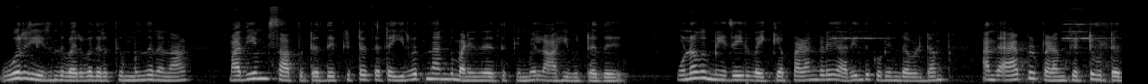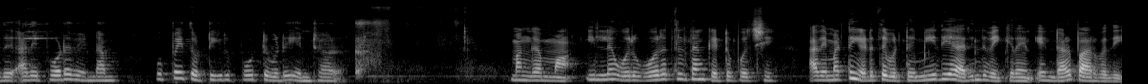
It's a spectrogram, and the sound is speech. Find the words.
ஊரில் இருந்து வருவதற்கு முந்தின நாள் மதியம் சாப்பிட்டது கிட்டத்தட்ட இருபத்தி நான்கு மணி நேரத்துக்கு மேல் ஆகிவிட்டது. உணவு மேஜையில் வைக்க பழங்களை அறிந்து குடிந்தவளிடம் அந்த ஆப்பிள் பழம் கெட்டுவிட்டது. அதை போட வேண்டாம். குப்பை தொட்டியில் போட்டுவிடு என்றாள். மங்கம்மா இல்லை ஒரு ஓரத்தில் தான் கெட்டுப்போச்சு. அதை மட்டும் எடுத்துவிட்டு மீதியை அறிந்து வைக்கிறேன் என்றாள் பார்வதி.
